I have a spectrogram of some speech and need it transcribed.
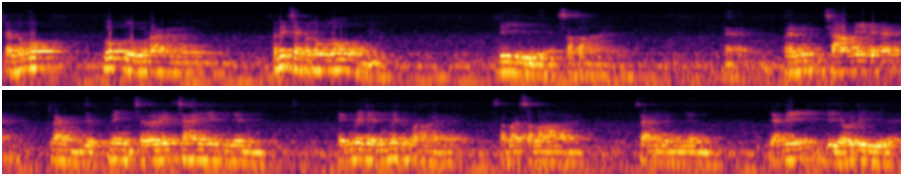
ใจลบๆลบลุงรังตอนนี้ใจมันโล่งๆดีสบายนะนั้นเช้านี้เลยนะนั่งหยุดนิ่งเฉยใจเย็นเย็นเห็นไม่เห็นไม่เป็นไรสบายสบาย ใจเย็นเย็นอย่างนี้เดี๋ยวดีเลย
